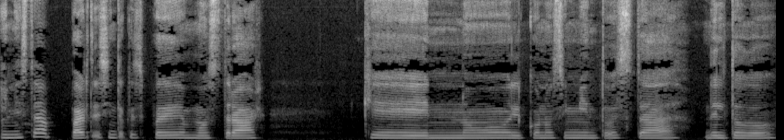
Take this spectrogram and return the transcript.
En esta parte siento que se puede mostrar que no el conocimiento está del todo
